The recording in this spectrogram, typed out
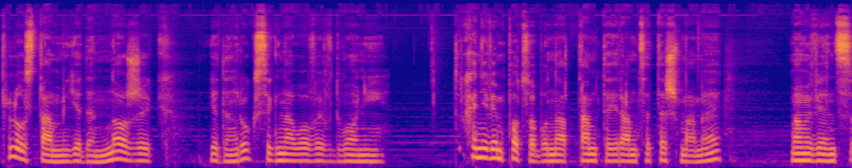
plus tam jeden nożyk, jeden róg sygnałowy w dłoni. Trochę nie wiem po co, bo na tamtej ramce też mamy. Mamy więc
